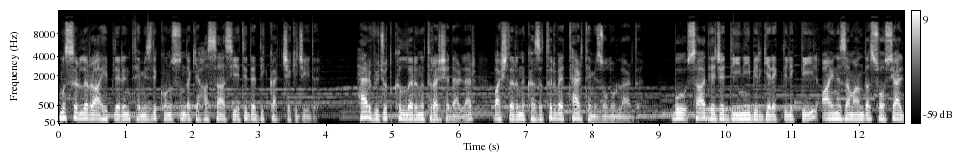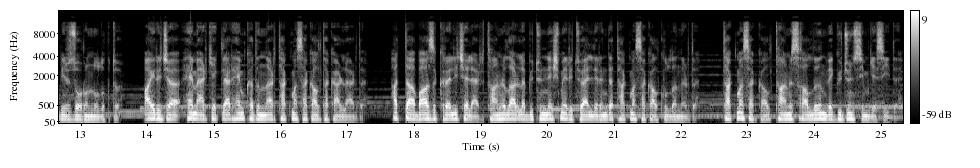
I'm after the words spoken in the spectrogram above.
Mısırlı rahiplerin temizlik konusundaki hassasiyeti de dikkat çekiciydi. Her vücut kıllarını tıraş ederler, başlarını kazıtır ve tertemiz olurlardı. Bu sadece dini bir gereklilik değil, aynı zamanda sosyal bir zorunluluktu. Ayrıca hem erkekler hem kadınlar takma sakal takarlardı. Hatta bazı kraliçeler tanrılarla bütünleşme ritüellerinde takma sakal kullanırdı. Takma sakal tanrısallığın ve gücün simgesiydi.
